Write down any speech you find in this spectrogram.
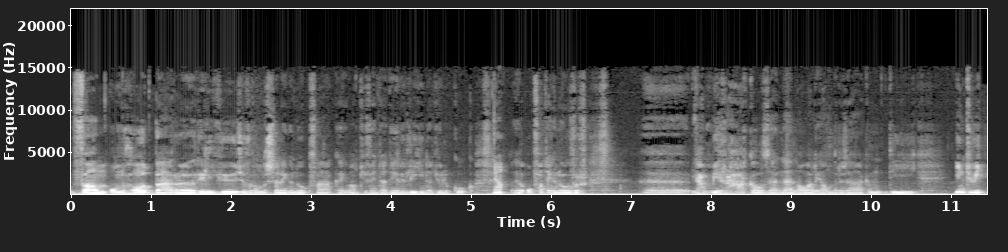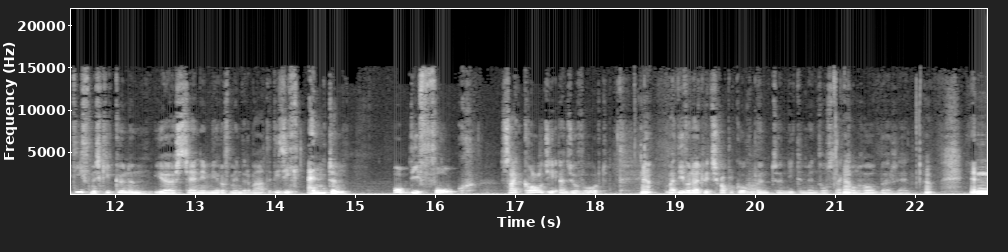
van onhoudbare religieuze veronderstellingen ook vaak. Hè, want je vindt dat in religie natuurlijk ook. Ja. Eh, opvattingen over eh, ja, mirakels en, en allerlei andere zaken die intuïtief misschien kunnen juist zijn in meer of mindere mate, die zich enten op die folk, psychology enzovoort, Ja. maar die vanuit wetenschappelijk oogpunt niet te min volstrekt Ja. onhoudbaar zijn. Ja. En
